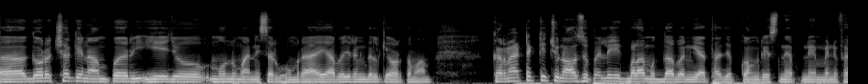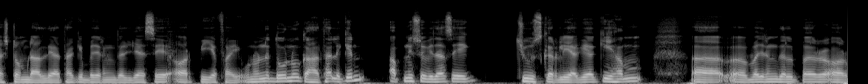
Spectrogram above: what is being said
गौरक्षा के नाम पर ये जो मोनू मानेसर घूम रहा है या बजरंग दल के और तमाम। कर्नाटक के चुनाव से पहले एक बड़ा मुद्दा बन गया था, जब कांग्रेस ने अपने मैनिफेस्टो में डाल दिया था कि बजरंग दल जैसे और पीएफआई। उन्होंने दोनों कहा था, लेकिन अपनी सुविधा से एक चूज़ कर लिया गया कि हम बजरंग दल पर और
